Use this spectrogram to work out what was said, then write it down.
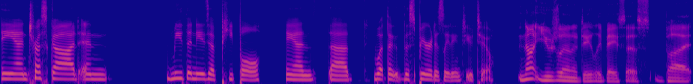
and trust God and meet the needs of people and uh, what the, the Spirit is leading to you to? not usually on a daily basis, but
